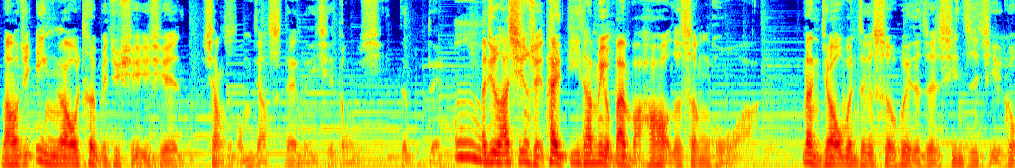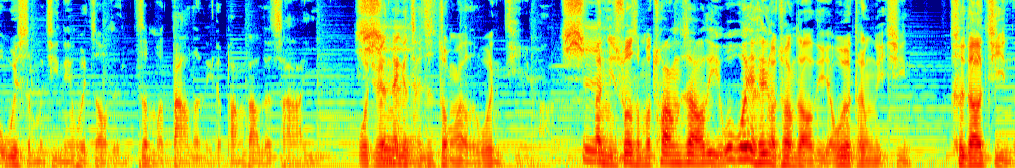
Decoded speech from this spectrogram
然后就硬凹特别去学一些像是我们讲 STEM 的一些东西，对不对？嗯，那就是他薪水太低，他没有办法好好的生活啊。那你就要问这个社会的这个薪资结构为什么今年会造成这么大的那个庞大的差异？我觉得那个才是重要的问题嘛。是。那你说什么创造力？我我也很有创造力啊，我有同理心、社交技能。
